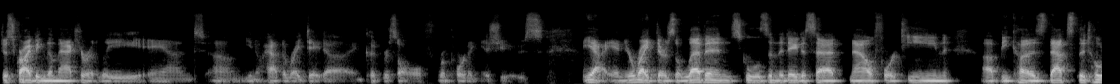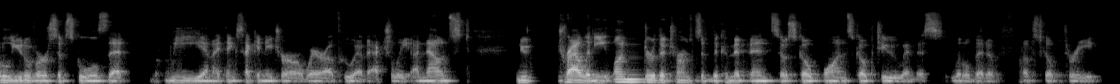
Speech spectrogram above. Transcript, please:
describing them accurately and um, you know had the right data and could resolve reporting issues yeah and you're right there's 11 schools in the data set now 14 uh, because that's the total universe of schools that we and i think second nature are aware of who have actually announced neutrality under the terms of the commitment. So scope one, scope two, and this little bit of, of scope three.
